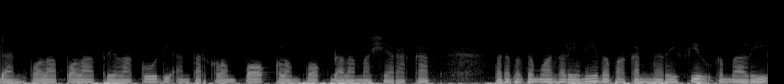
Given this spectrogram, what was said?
dan pola-pola perilaku di antar kelompok-kelompok dalam masyarakat. Pada pertemuan kali ini, Bapak akan mereview kembali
